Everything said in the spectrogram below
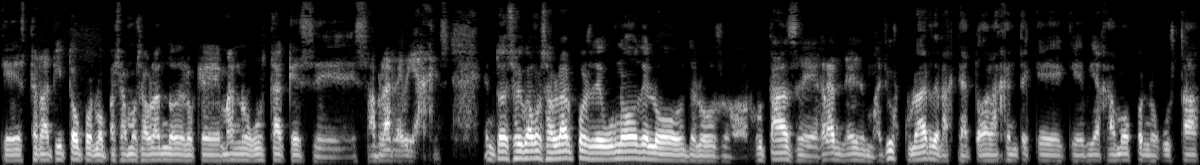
este ratito pues lo pasamos hablando de lo que más nos gusta, que es, es, hablar de viajes. Entonces hoy vamos a hablar pues de uno de los de los rutas eh, grandes, mayúsculas, de las que a toda la gente que, viajamos pues nos gusta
